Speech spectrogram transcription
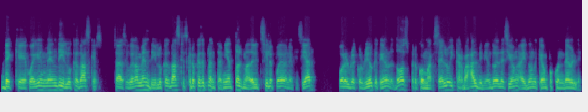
de que jueguen Mendy y Lucas Vázquez. O sea, si juegan Mendy y Lucas Vázquez, creo que ese planteamiento al Madrid sí le puede beneficiar por el recorrido que tienen los dos, pero con Marcelo y Carvajal viniendo de lesión, ahí es donde queda un poco endeble.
